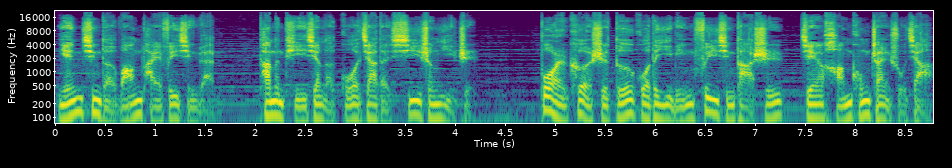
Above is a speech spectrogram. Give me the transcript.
年轻的王牌飞行员，他们体现了国家的牺牲意志。波尔克是德国的一名飞行大师兼航空战术家，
